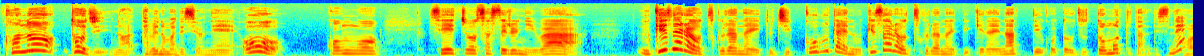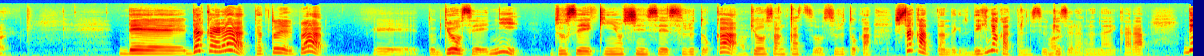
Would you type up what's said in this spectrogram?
この当時の食べの間ですよね、を今後成長させるには、受け皿を作らないと実行部隊の受け皿を作らないといけないなっていうことをずっと思ってたんですね。はい。でだから例えば、えー、と行政に助成金を申請するとか、はい協賛活動するとかしたかったんだけどできなかったんです受け皿がないから。で、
